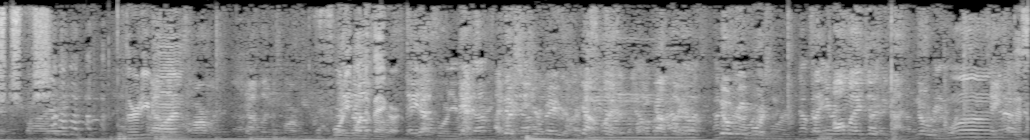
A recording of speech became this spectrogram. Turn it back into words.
31. 41 to Vanguard. 41 I know she's your favorite. We got players. We got. No reinforcement. It's like all my agents we got. No reinforcement. That's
